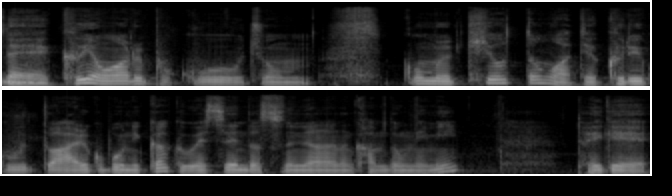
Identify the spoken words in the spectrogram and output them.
네, 음. 그 영화를 보고 좀 꿈을 키웠던 것 같아요. 그리고 또 알고 보니까 그 웨스 앤더슨이라는 감독님이 되게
